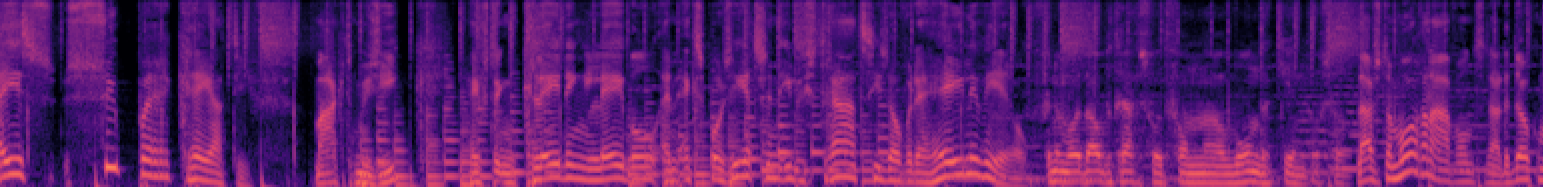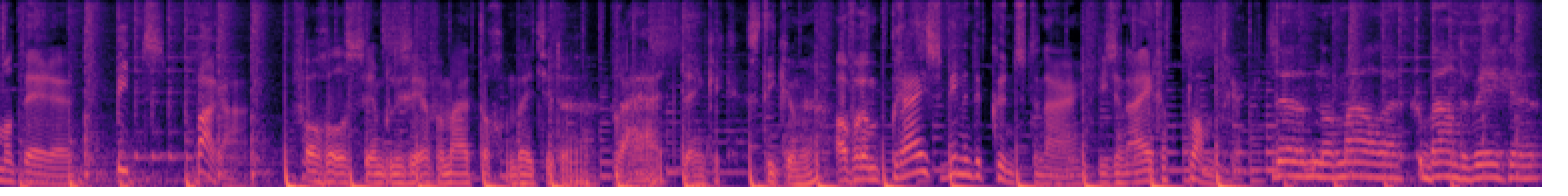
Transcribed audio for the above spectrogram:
Hij is super creatief. Maakt muziek, heeft een kledinglabel... en exposeert zijn illustraties over de hele wereld. Ik vind hem wat dat betreft een soort van uh, wonderkind of zo. Luister morgenavond naar de documentaire Piet Parra. Vogels symboliseren voor mij toch een beetje de vrijheid, denk ik. Stiekem, hè? Over een prijswinnende kunstenaar die zijn eigen plan trekt. De normale, gebaande wegen,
